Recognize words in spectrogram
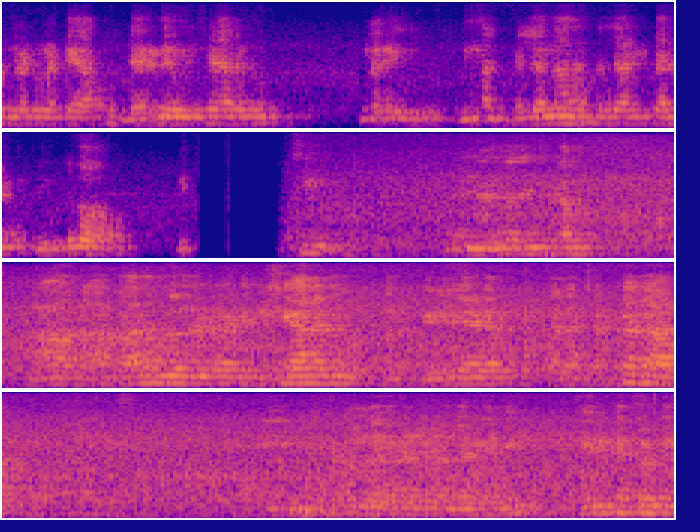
ఉన్నటువంటి అప్పుడు జరిగిన విషయాలను మరి మన తెలంగాణ ప్రజానికానికి తెలుగులో ఇచ్చి దాన్ని అనువదించడం ఆ ఆ కాలంలో ఉన్నటువంటి విషయాలను మనకు తెలియజేయడం చాలా చక్కగా ఈ పుస్తకంలో వివరించడం జరిగింది. తీరికతోటి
